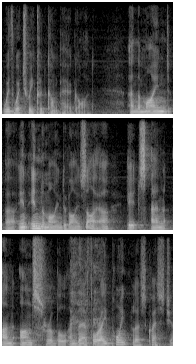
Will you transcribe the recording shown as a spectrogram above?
with which we could compare God. And the mind, uh, in, in the mind of Isaiah, it's an unanswerable and therefore a pointless question.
